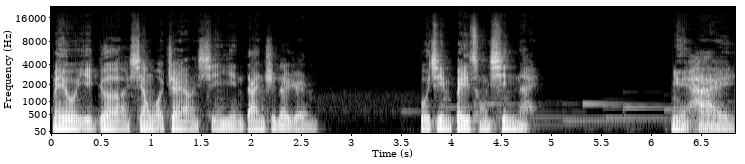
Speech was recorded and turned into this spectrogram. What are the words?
没有一个像我这样形影单只的人，不禁悲从心来。女孩，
